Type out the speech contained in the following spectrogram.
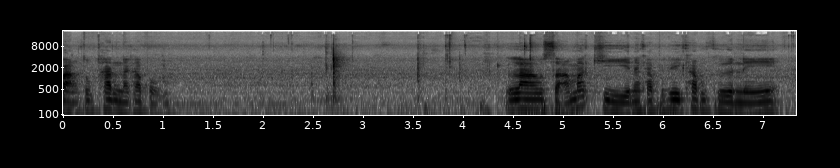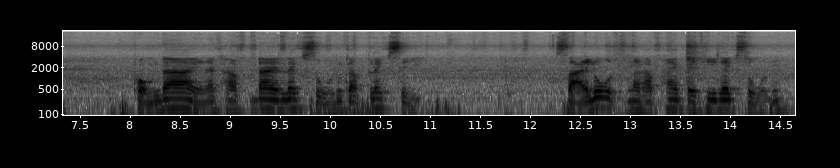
ปังๆทุกท่านนะครับผมเราสามารถขี่นะครับพี่ๆค่ำคืนนี้ ผมได้นะครับได้เลข 0 กับเลข 4 สายรูดนะครับให้ไปที่เลข 0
